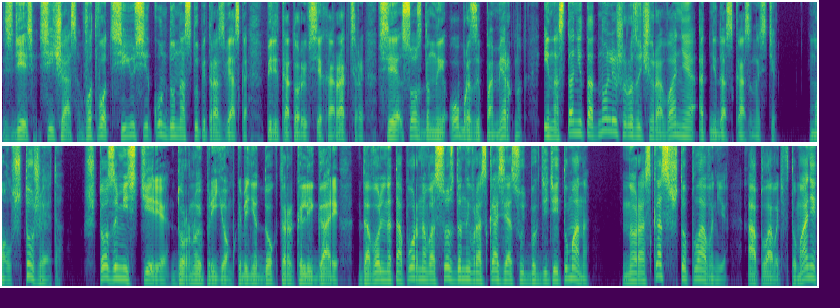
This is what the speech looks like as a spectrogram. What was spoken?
Здесь, сейчас, вот-вот, сию секунду наступит развязка, перед которой все характеры, все созданные образы померкнут, и настанет одно лишь разочарование от недосказанности. Мол, что же это? Что за мистерия, дурной прием, кабинет доктора Каллигари, довольно топорного, созданный в рассказе о судьбах детей тумана? Но рассказ, что плавание, а плавать в тумане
